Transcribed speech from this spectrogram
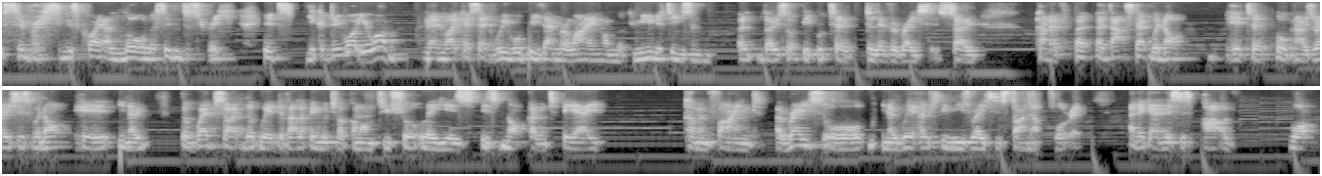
sim racing is quite a lawless industry. It's you can do what you want, and then, like I said, we will be then relying on the communities and uh, those sort of people to deliver races. So, kind of at, at that step, we're not here to organise races. We're not here, you know, the website that we're developing, which I'll come on to shortly, is is not going to be a come and find a race or you know we're hosting these races, sign up for it. And again, this is part of what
